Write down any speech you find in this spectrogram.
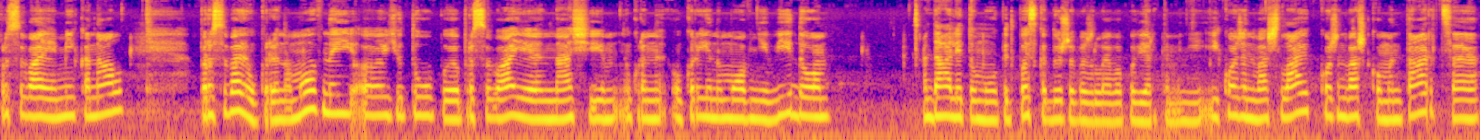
просуває мій канал. Просуває україномовний Ютуб, просуває наші україномовні відео. Далі тому підписка дуже важлива, повірте мені. І кожен ваш лайк, кожен ваш коментар це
